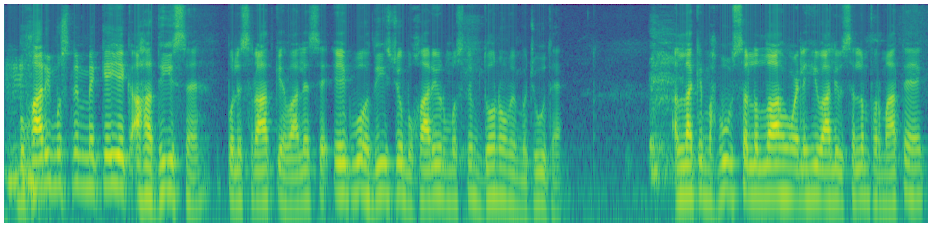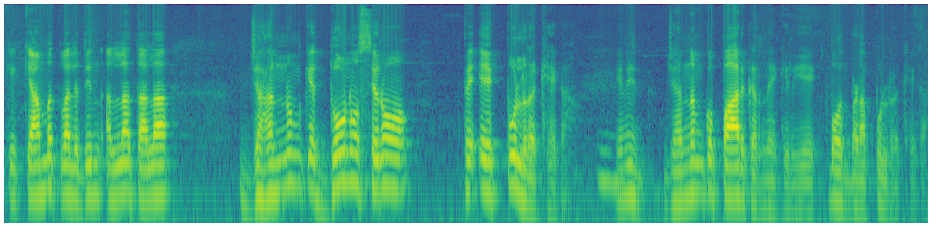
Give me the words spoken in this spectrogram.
बुखारी मुस्लिम में कई एक अहादीस हैं पुलिस रात के हवाले से। एक वो हदीस जो बुखारी और मुस्लिम दोनों में मौजूद है। अल्लाह के महबूब सल्लल्लाहु अलैहि वसल्लम फरमाते हैं कि क़्यामत वाले दिन अल्लाह ताला जहन्नुम के दोनों सिरों पे एक पुल रखेगा। यानी जहन्नम को पार करने के लिए एक बहुत बड़ा पुल रखेगा।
